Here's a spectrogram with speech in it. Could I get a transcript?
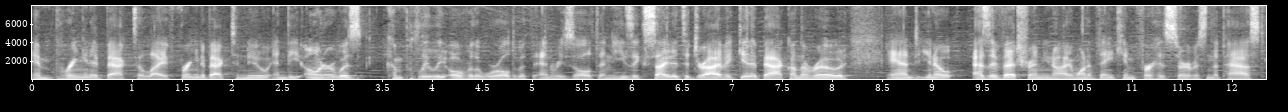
and bringing it back to life, bringing it back to new. And the owner was completely over the world with the end result. And he's excited to drive it, get it back on the road. And, you know, as a veteran, you know, I want to thank him for his service in the past.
